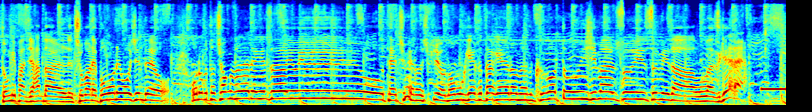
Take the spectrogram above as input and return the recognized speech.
독립한 지 한 달 주말에 부모님 오신대요. 오늘부터 청소해야 되겠어요. 요요요요요요. 대충 해놓으십시오. 너무 깨끗하게 해놓으면 그것도 의심할 수 있습니다. Let's get it!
